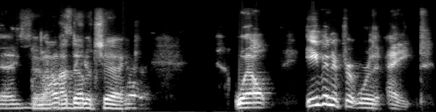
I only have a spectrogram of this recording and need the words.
Okay, so well, I'll double check. Well, even if it were eight,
